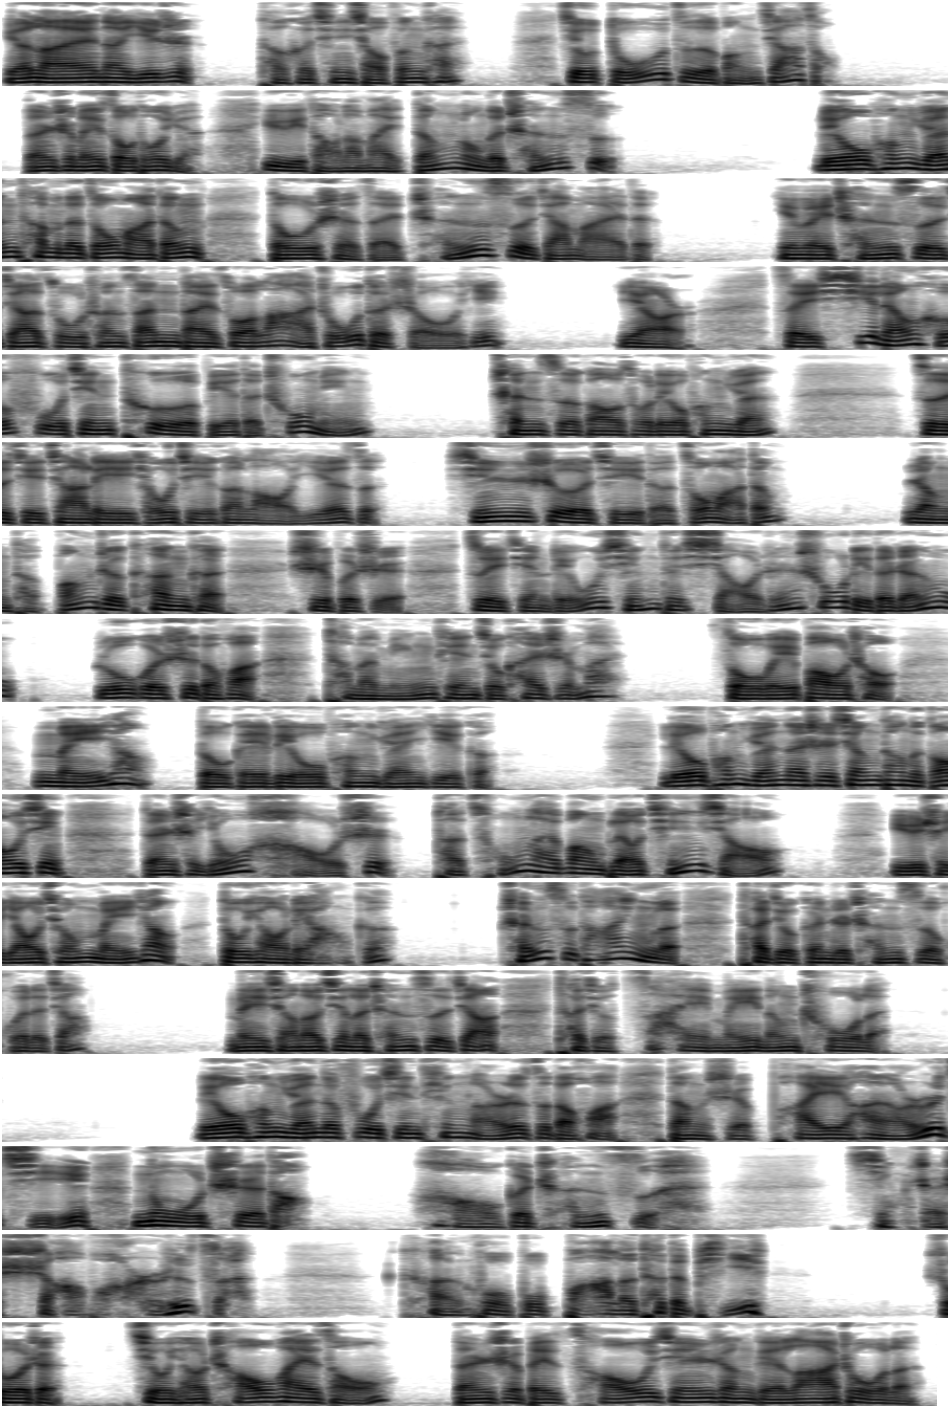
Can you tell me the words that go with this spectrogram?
原来那一日，他和秦晓分开，就独自往家走，但是没走多远，遇到了卖灯笼的陈四。柳鹏元他们的走马灯都是在陈四家买的。因为陈四家祖传三代做蜡烛的手艺，因而，在西凉河附近特别的出名。陈思告诉柳鹏元，自己家里有几个老爷子新设计的走马灯，让他帮着看看是不是最近流行的小人书里的人物。如果是的话，他们明天就开始卖，作为报酬，每样都给柳鹏元一个。柳鹏元那是相当的高兴，但是有好事，他从来忘不了秦晓，于是要求每样都要两个。陈四答应了，他就跟着陈四回了家。没想到进了陈四家，他就再没能出来。刘鹏元的父亲听了儿子的话，当时拍案而起，怒斥道：“好个陈四，竟然杀我儿子！看我不扒了他的皮！”说着就要朝外走，但是被曹先生给拉住了。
